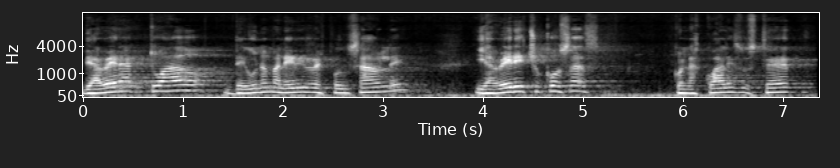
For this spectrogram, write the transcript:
De haber actuado de una manera irresponsable y haber hecho cosas con las cuales usted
